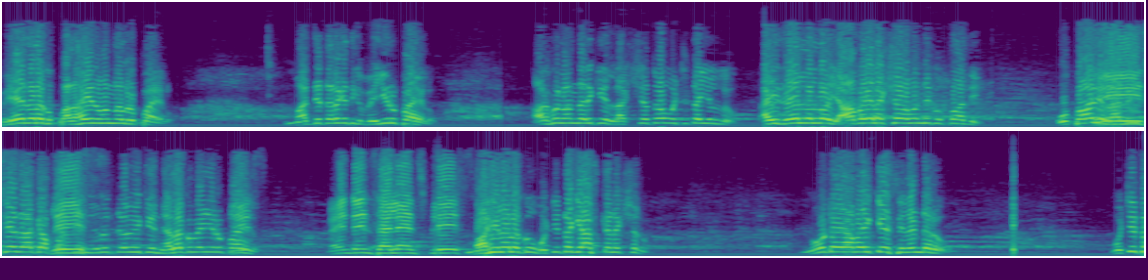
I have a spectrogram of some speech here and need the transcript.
పేదలకు పదహైదు వందల రూపాయలు. మధ్యతరగతికి వెయ్యి రూపాయలు. అర్హులందరికీ లక్షతో ఉచిత ఇల్లు. ఐదేళ్ళలో యాభై లక్షల మందికి ఉపాధి. ఉపాధి లభించేదాకా. నిరుద్యోగికి నెలకు వెయ్యి రూపాయలు. మెయింటైన్ సైలెన్స్ ప్లీజ్ మహిళలకు ఉచిత గ్యాస్ కనెక్షన్. నూట యాభైకే సిలిండరు. ఉచిత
